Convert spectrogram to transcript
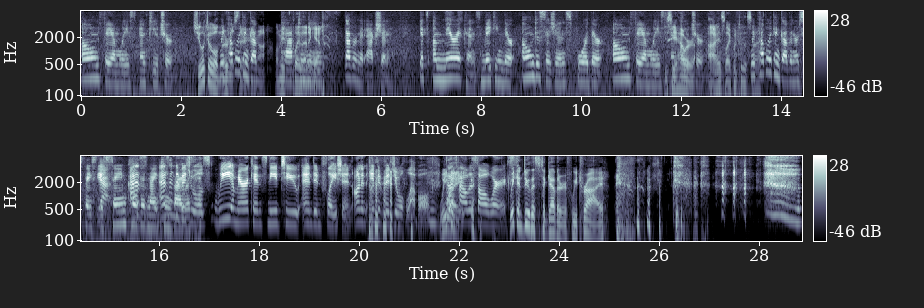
own families and future. She looked a little nervous Republican there. Hang on. Let me play that again. government action. It's Americans making their own decisions for their own families You see and how future. her eyes like went to the side? Republican governors face Yeah. the same COVID 19 as, virus. individuals, we Americans need to end inflation on an individual level. We- That's Right. how this all works. we can do this together if we try.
